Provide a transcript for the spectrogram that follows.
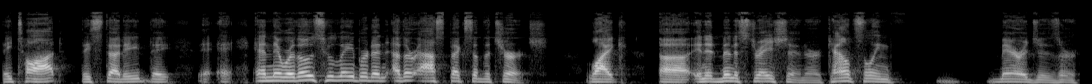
They taught, they studied, they, and there were those who labored in other aspects of the church, like uh, in administration or counseling marriages or,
